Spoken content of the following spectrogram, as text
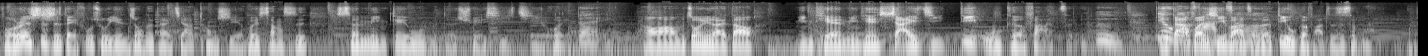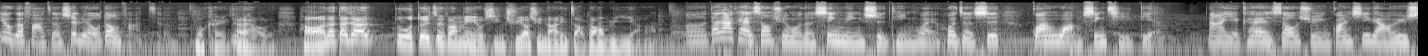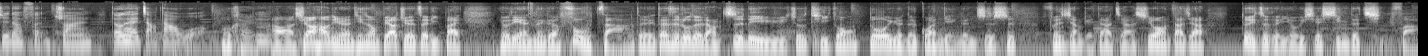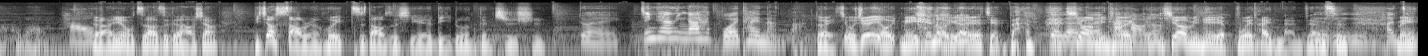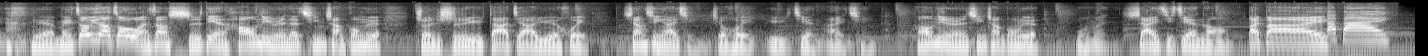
否认事实得付出严重的代价，同时也会丧失生命给我们的学习机会。对，好啊，我们终于来到。明天，明天下一集第五个法则，嗯，第五个大关系法则的第五个法则是什么？第五个法则是流动法则。OK，太好了，嗯，好啊。那大家如果对这方面有兴趣，要去哪里找到米娅？呃，大家可以搜寻我的姓名史廷伟，或者是官网新起点。那也可以搜寻关系疗愈师的粉砖，都可以找到我。OK，、嗯、好啊，希望好女人听众不要觉得这礼拜有点那个复杂，对。但是陆队长致力于就是提供多元的观点跟知识。分享给大家，希望大家对这个有一些新的启发，好不好？好，对啊，因为我知道这个好像比较少人会知道这些理论跟知识。对，今天应该不会太难吧？对，我觉得有每一天都有越来越简单。对，对，对，希望明天会，希望明天也不会太难，这样子。嗯，嗯，嗯，很简单。每，yeah, 每周一到周五晚上十点，《好女人的情场攻略》准时与大家约会。相信爱情，就会遇见爱情。好女人的情场攻略，我们下一集见哦，拜拜，拜拜。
